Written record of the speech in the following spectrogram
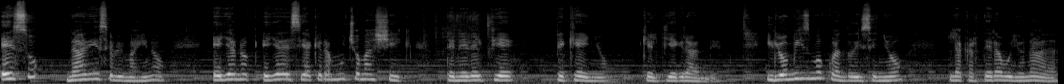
Eso nadie se lo imaginó. Ella, no, ella decía que era mucho más chic tener el pie pequeño que el pie grande. Y lo mismo cuando diseñó la cartera bullonada,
